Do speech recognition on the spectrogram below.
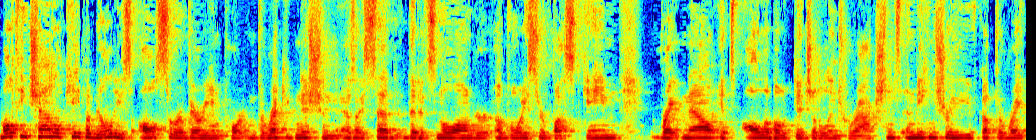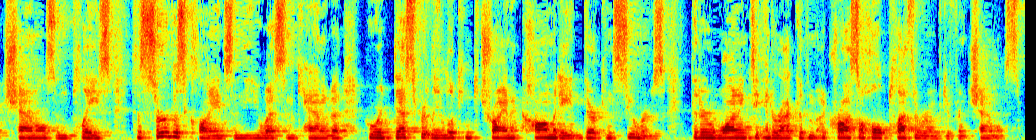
Multi-channel capabilities also are very important. The recognition, as I said, that it's no longer a voice or bust game. Right now, it's all about digital interactions and making sure that you've got the right channels in place to service clients in the US and Canada who are desperately looking to try and accommodate their consumers that are wanting to interact with them across a whole plethora of different channels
